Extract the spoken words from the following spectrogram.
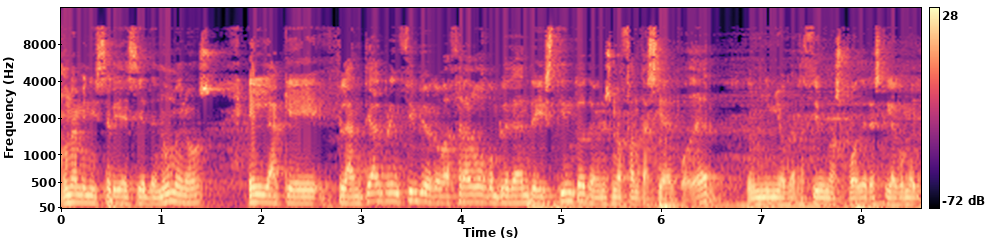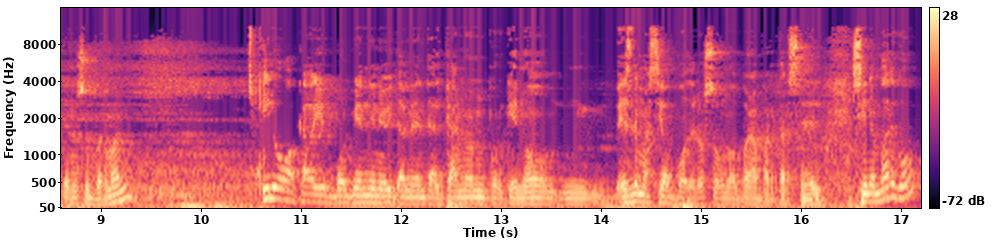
una miniserie de siete números en la que plantea al principio que va a hacer algo completamente distinto, también es una fantasía de poder, un niño que recibe unos poderes que le convierten en Superman. Y luego acaba volviendo inevitablemente al canon porque no mm, es demasiado poderoso como para apartarse de él. Sin embargo,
